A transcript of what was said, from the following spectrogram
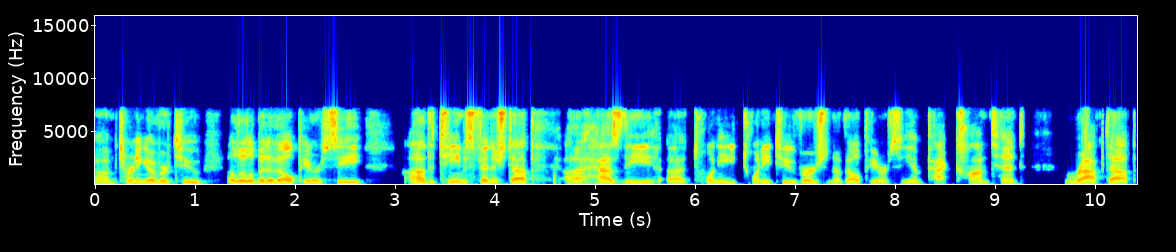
um, turning over to a little bit of LPRC. Uh, the team's finished up, uh, has the uh, 2022 version of LPRC Impact content wrapped up.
